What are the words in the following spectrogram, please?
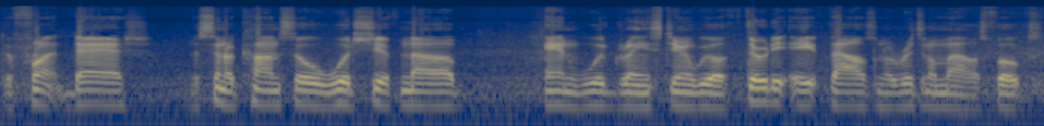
the front dash, the center console, wood shift knob, and wood grain steering wheel. 38,000 original miles, folks.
